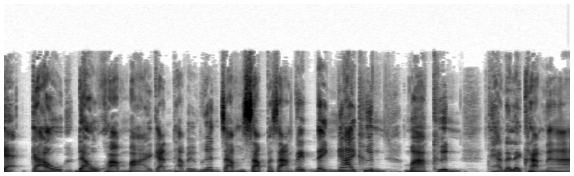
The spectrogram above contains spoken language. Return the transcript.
แกะ เกาเดาความหมายกันทำให้เพื่อนๆจำศัพท์ภาษาอังกฤษได้ง่ายขึ้นมากขึ้น แถมหลาย ๆ ครั้งนะฮะ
